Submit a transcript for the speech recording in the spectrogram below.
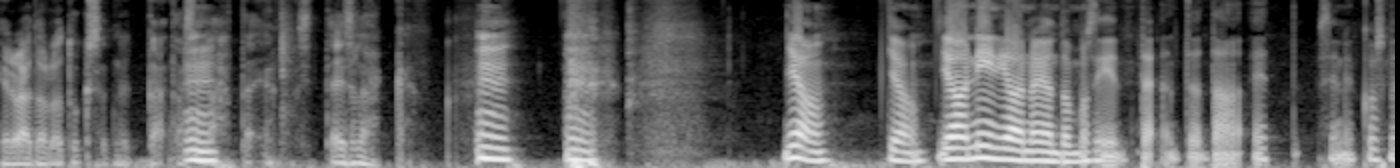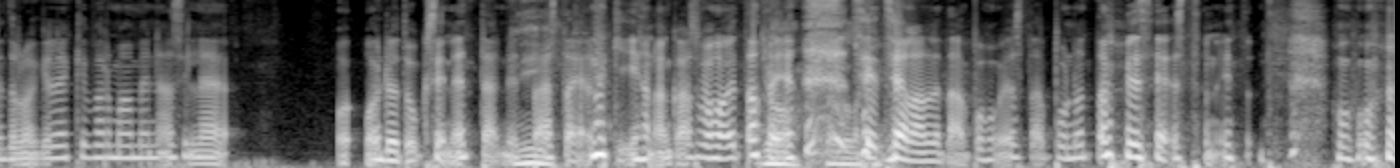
hirveät odotukset nyt tästä mm. lähtee ja sitten ei se lähdekään. Mm, mm. Joo, Joo, joo niin joo, ne on tommosia, että, tota, että sinne kosmetologillekin varmaan mennään sille odotuksin, että nyt niin. päästään jonnekin ihanan kasvohoitoon Joo, ja sitten siellä aletaan puhua jostain punuttamisesta. Niin tota,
